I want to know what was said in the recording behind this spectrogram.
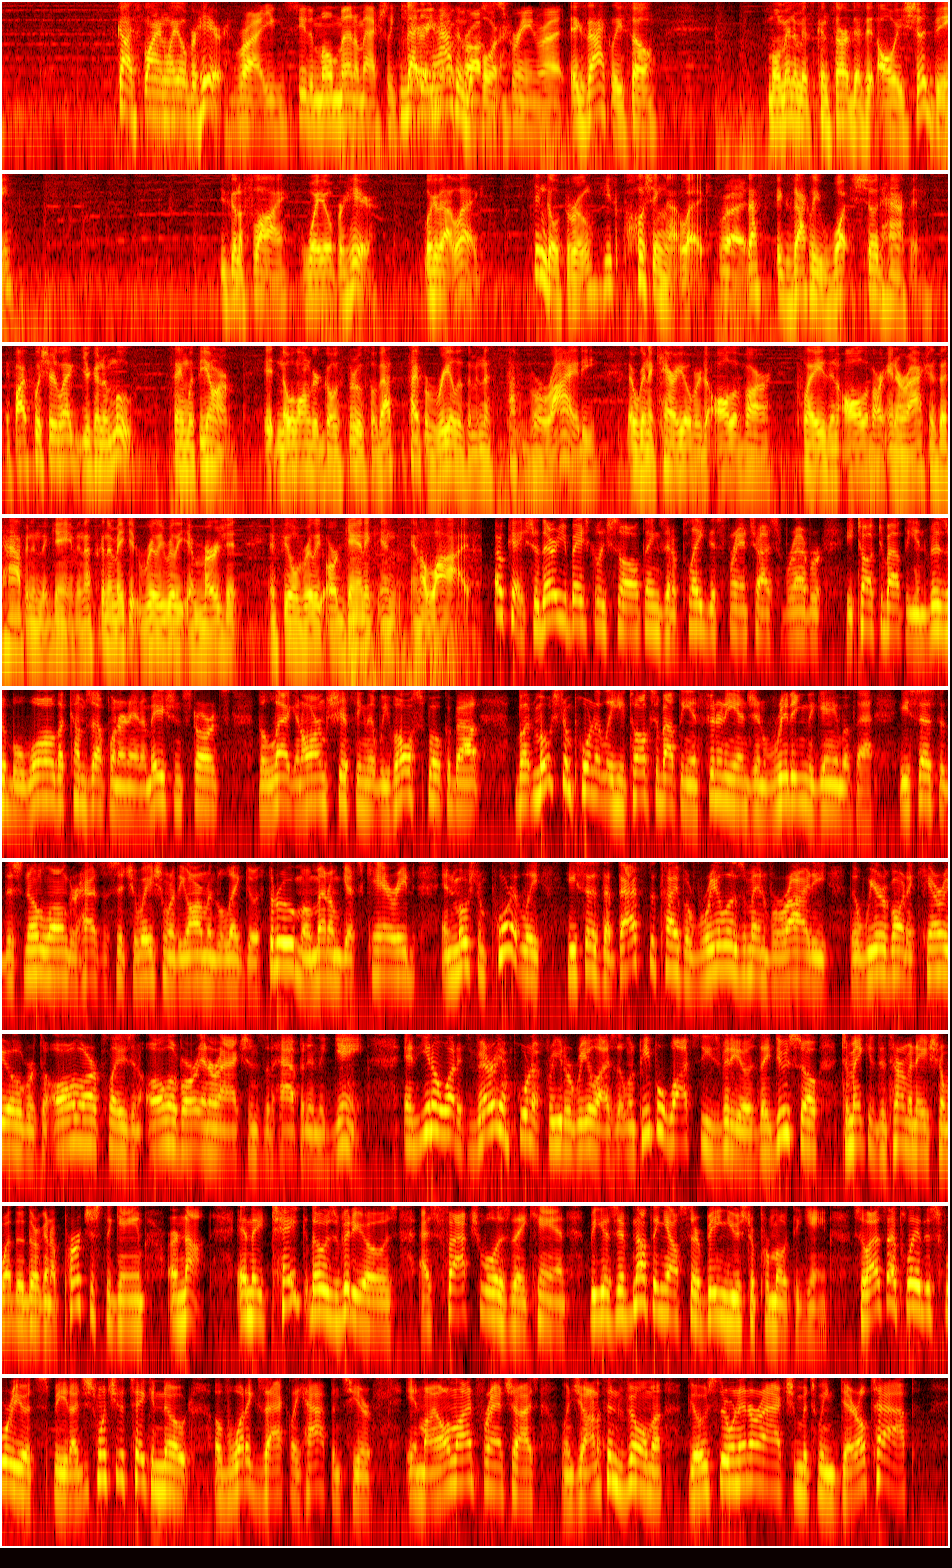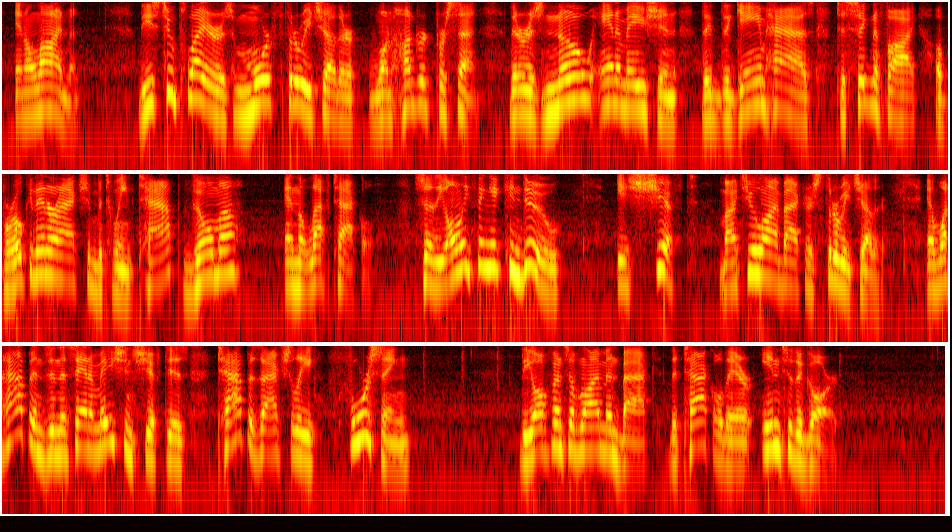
This guy's flying way over here. Right. You can see the momentum actually that didn't happen across before. the screen. Right. Exactly. So momentum is conserved as it always should be. He's going to fly way over here. Look at that leg didn't go through. He's pushing that leg. Right. That's exactly what should happen. If I push your leg, you're going to move. Same with the arm. It no longer goes through. So that's the type of realism and that's the type of variety that we're going to carry over to all of our plays and all of our interactions that happen in the game. And that's going to make it really, really emergent and feel really organic and, and alive. Okay, so there you basically saw things that have plagued this franchise forever. He talked about the invisible wall that comes up when an animation starts, the leg and arm shifting that we've all spoke about, but most importantly, he talks about the Infinity Engine ridding the game of that. He says that this no longer has a situation where the arm and the leg go through, momentum gets carried, and most importantly, he says that that's the type of realism and variety that we are going to carry over to all our plays and all of our interactions that happen in the game. And you know what? It's very important for you to realize that when people watch these videos, they do so to make a determination of whether they're going to purchase the game or not. And they take those videos as factual as they can because if nothing else, they're being used to promote the game. So as I play this for you at speed, I just want you to take a note of what exactly happens here in my online franchise when Jonathan Vilma goes through an interaction between Darryl Tapp and a lineman. These two players morph through each other 100%. There is no animation that the game has to signify a broken interaction between Tapp, Vilma, and the left tackle. So the only thing it can do is shift my two linebackers through each other. And what happens in this animation shift is Tapp is actually forcing the offensive lineman back, the tackle there, into the guard.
